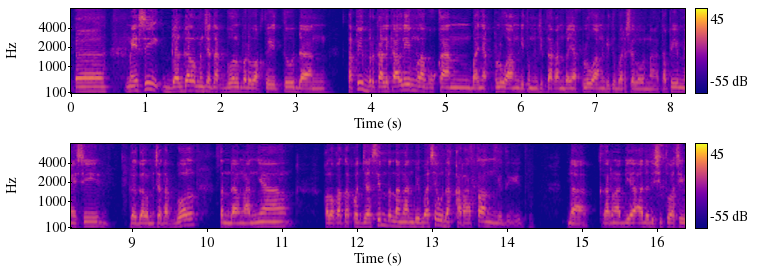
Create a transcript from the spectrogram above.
Eh, Messi gagal mencetak gol pada waktu itu dan tapi berkali-kali melakukan banyak peluang gitu, menciptakan banyak peluang gitu Barcelona. Tapi Messi gagal mencetak gol, tendangannya kalau kata Coach Justin tendangan bebasnya udah karatan gitu-gitu. Nah, karena dia ada di situasi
